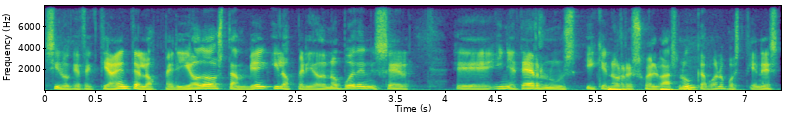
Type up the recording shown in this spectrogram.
sino que efectivamente los periodos también, y los periodos no pueden ser eh, in eternus y que no resuelvas nunca. Bueno, pues tienes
